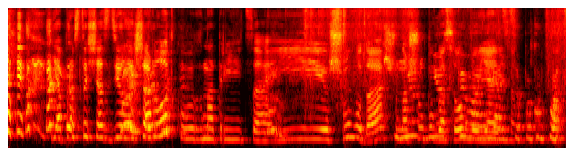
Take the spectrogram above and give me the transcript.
я просто сейчас делаю шарлотку на три яйца и шубу, да, на шубу готовлю яйца. покупать.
